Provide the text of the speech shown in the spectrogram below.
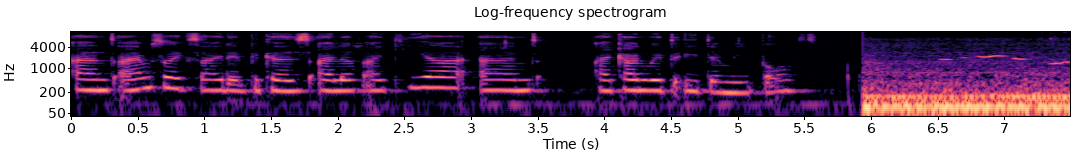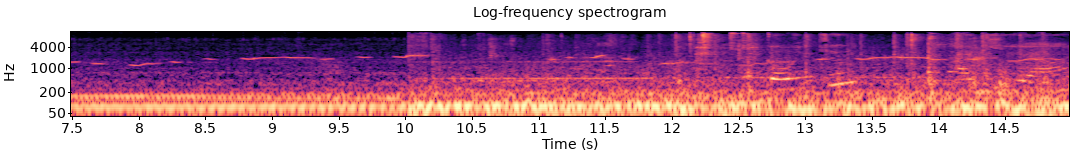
and I am so excited because I love Ikea and I can't wait to eat their meatballs. Going to IKEA.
